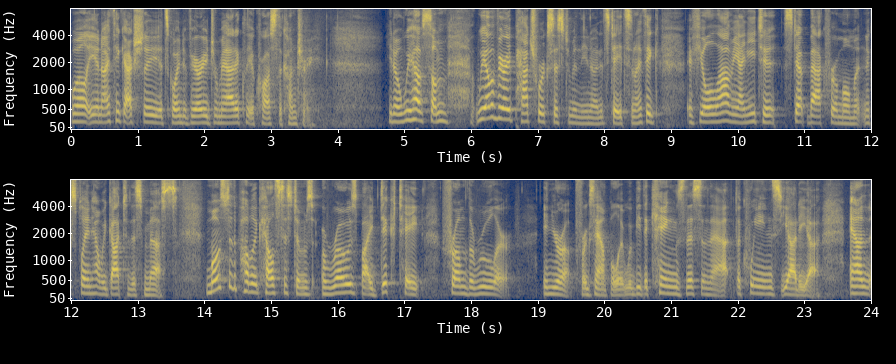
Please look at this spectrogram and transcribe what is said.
Well, Ian, I think actually it's going to vary dramatically across the country. You know, we have some, we have a very patchwork system in the United States, and I think if you'll allow me, I need to step back for a moment and explain how we got to this mess. Most of the public health systems arose by dictate from the ruler. In Europe, for example, it would be the kings, this and that, the queens, yada yada. And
